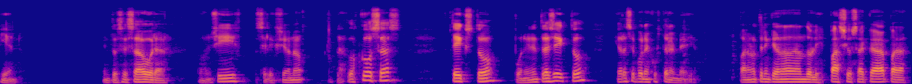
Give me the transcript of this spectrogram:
Bien. Entonces ahora con Shift selecciono las dos cosas, texto, poner en trayecto y ahora se pone justo en el medio, para no tener que andar dándole espacios acá para,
